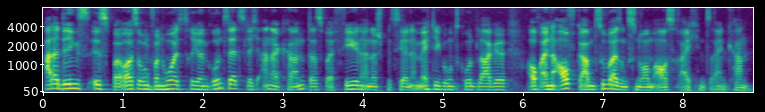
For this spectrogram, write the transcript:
Allerdings ist bei Äußerungen von Hoheitsträgern grundsätzlich anerkannt, dass bei Fehlen einer speziellen Ermächtigungsgrundlage auch eine Aufgabenzuweisungsnorm ausreichend sein kann.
